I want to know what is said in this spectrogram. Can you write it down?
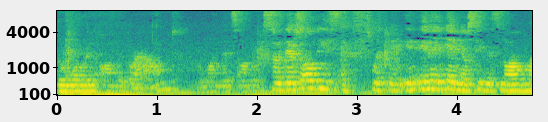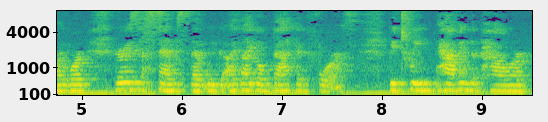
the woman on the ground, the one that's on the. So there's all these like flipping, and, and again, you'll see this in all of my work. There is a sense that we, I, I go back and forth between having the power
